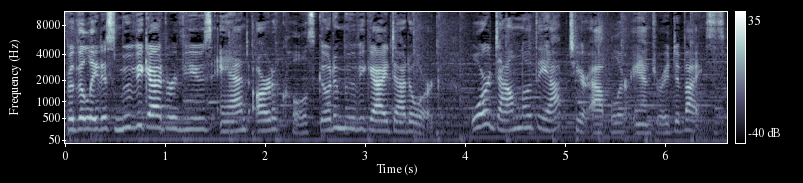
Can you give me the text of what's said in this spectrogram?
For the latest Movie Guide reviews and articles, go to movieguide.org or download the app to your Apple or Android device.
